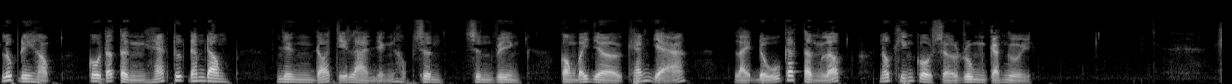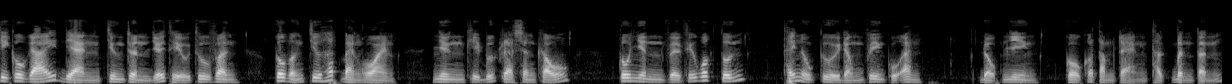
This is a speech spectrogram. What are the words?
Lúc đi học, cô đã từng hát trước đám đông, nhưng đó chỉ là những học sinh, sinh viên, còn bây giờ khán giả lại đủ các tầng lớp, nó khiến cô sợ run cả người. Khi cô gái dàn chương trình giới thiệu Thu Vân, cô vẫn chưa hết bàng hoàng, nhưng khi bước ra sân khấu, cô nhìn về phía Quốc Tuấn, thấy nụ cười động viên của anh. Đột nhiên, cô có tâm trạng thật bình tĩnh.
